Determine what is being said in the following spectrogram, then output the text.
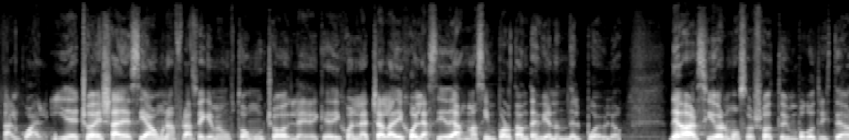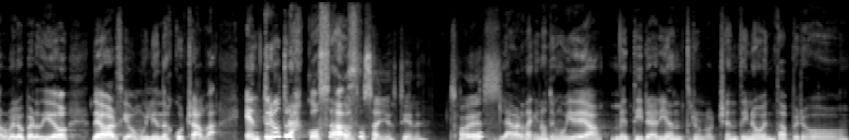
Tal cual. Y de hecho ella decía una frase que me gustó mucho, que dijo en la charla, dijo, las ideas más importantes vienen del pueblo. Debe haber sido hermoso. Yo estoy un poco triste de haberme lo perdido. Debe haber sido muy lindo escucharla. Entre otras cosas, ¿Cuántos años tiene? ¿Sabes? La verdad que no tengo idea. Me tiraría entre un 80 y 90, pero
